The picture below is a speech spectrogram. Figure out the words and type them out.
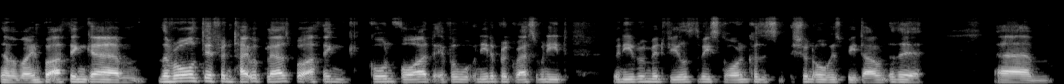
never mind. But I think um, they're all different type of players. But I think going forward, if we need to progress, we need we need our midfields to be scoring because it shouldn't always be down to the um,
